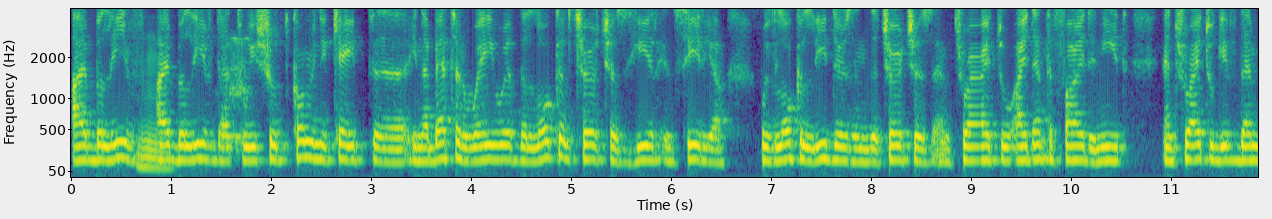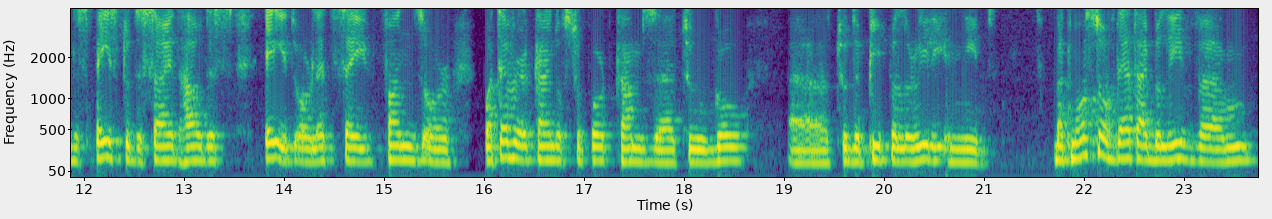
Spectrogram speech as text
I believe mm. I believe that we should communicate uh, in a better way with the local churches here in Syria, with local leaders in the churches, and try to identify the need and try to give them the space to decide how this aid, or let's say funds, or whatever kind of support comes uh, to go uh, to the people really in need. But most of that, I believe, um,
